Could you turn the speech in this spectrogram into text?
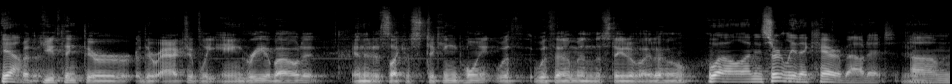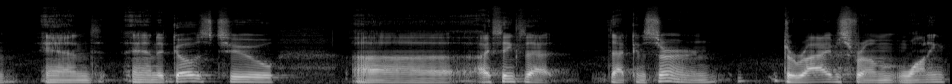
Yeah. But do you think they're they're actively angry about it, and that it's like a sticking point with with them in the state of Idaho? Well, I mean, certainly they care about it, um, and and it goes to, uh, I think that that concern derives from wanting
